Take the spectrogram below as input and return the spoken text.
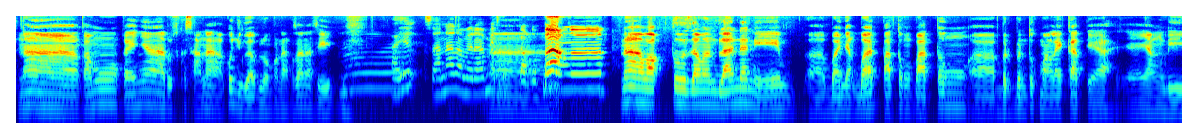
Nah, kamu kayaknya harus ke sana. Aku juga belum pernah ke sana sih. Hmm, Ayo ke sana rame-rame. Nah. takut banget. Nah, waktu zaman Belanda nih eh, banyak banget patung-patung eh, berbentuk malaikat ya yang di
